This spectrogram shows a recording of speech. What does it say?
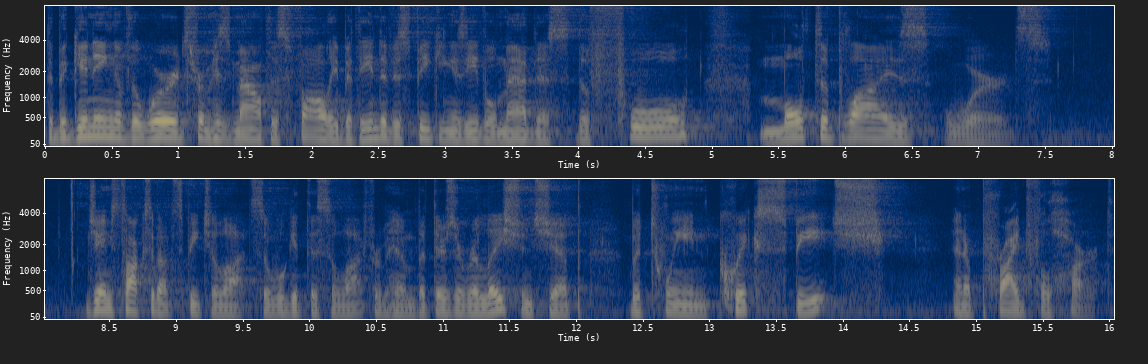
The beginning of the words from his mouth is folly, but the end of his speaking is evil madness. The fool multiplies words. James talks about speech a lot, so we'll get this a lot from him, but there's a relationship between quick speech and a prideful heart.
